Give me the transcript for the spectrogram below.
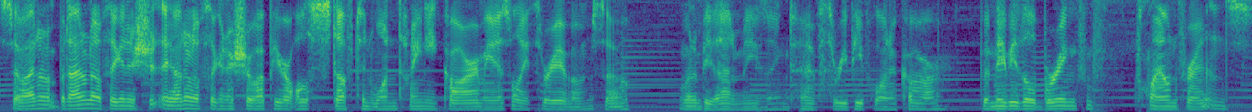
So I don't, but I don't know if they're gonna. Sh- I don't know if they're gonna show up here all stuffed in one tiny car. I mean, it's only three of them, so it wouldn't be that amazing to have three people in a car. But maybe they'll bring clown friends.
